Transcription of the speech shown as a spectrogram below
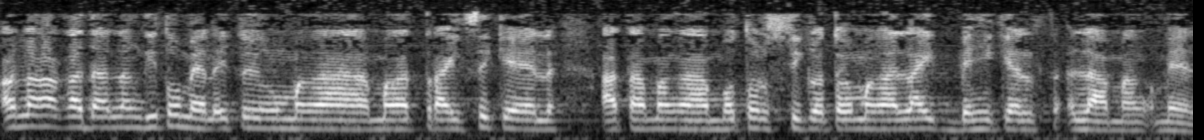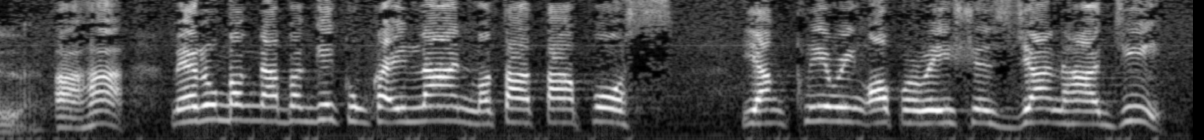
ang nakakadaan lang dito Mel ito yung mga mga tricycle at ang mga motorsiklo itong mga light vehicles lamang Mel. Aha. Meron bang nabanggit kung kailan matatapos yung clearing operations dyan, Haji?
